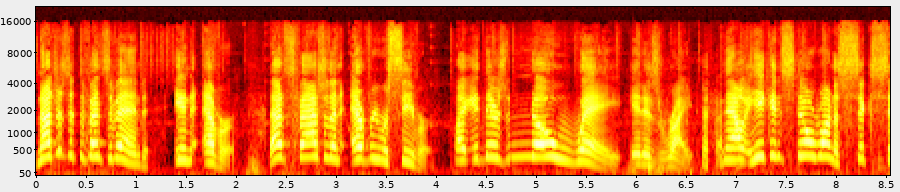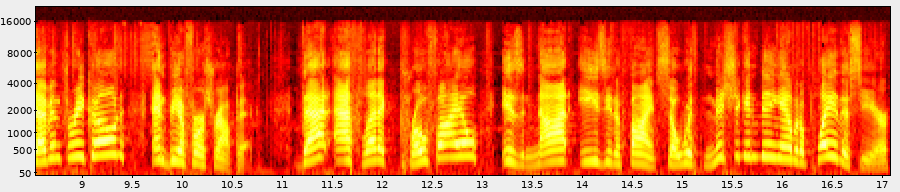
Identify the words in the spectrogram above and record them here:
not just at defensive end, in ever. That's faster than every receiver. Like, it, there's no way it is right. now, he can still run a 6'7 three cone and be a first round pick. That athletic profile is not easy to find. So, with Michigan being able to play this year,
